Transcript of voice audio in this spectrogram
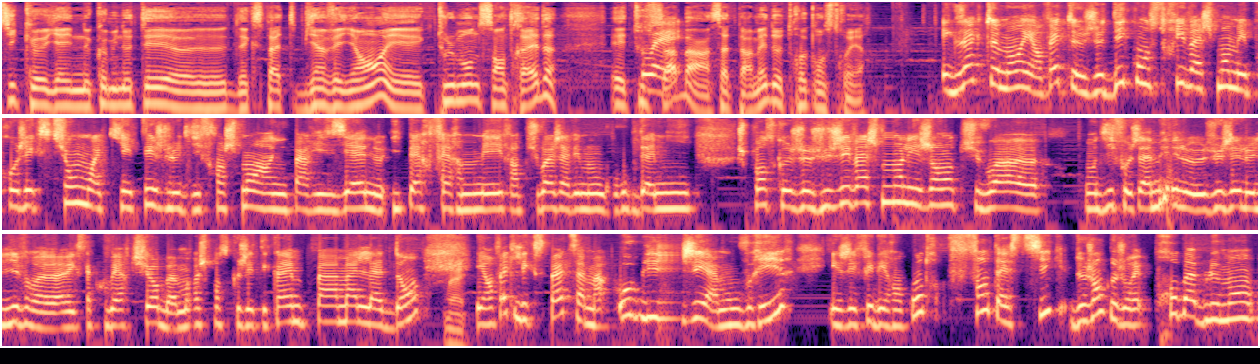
aussi qu'il y a une communauté euh, d'expats bienveillants et que tout le monde s'entraide. Et tout Ouais. ça, ben, ça te permet de te reconstruire. Exactement. Et en fait, je déconstruis vachement mes projections. Moi, qui étais, je le dis franchement, hein, une Parisienne hyper fermée. Enfin, tu vois, j'avais mon groupe d'amis. Je pense que je jugeais vachement les gens. Tu vois, euh, on dit faut jamais le, juger le livre euh, avec sa couverture. Bah moi, je pense que j'étais quand même pas mal là-dedans. Ouais. Et en fait, l'expat, ça m'a obligée à m'ouvrir. Et j'ai fait des rencontres fantastiques de gens que j'aurais probablement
